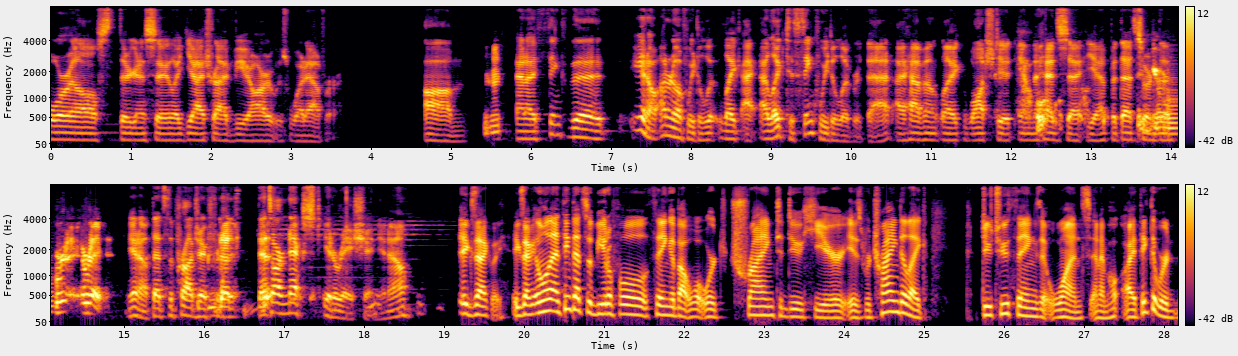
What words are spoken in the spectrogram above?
or else they're gonna say, like, yeah, I tried VR, it was whatever. Um, Mhm. and I think that you know, I don't know if we deli- like. I, I like to think we delivered that. I haven't like watched it in the Well- headset yet, but that's sort of the right, right. you know that's the project for That's- the, that's our next iteration. You know, Exactly. Exactly. Well, I think that's a beautiful thing about what we're trying to do here is we're trying to like do two things at once and I'm I think that we're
